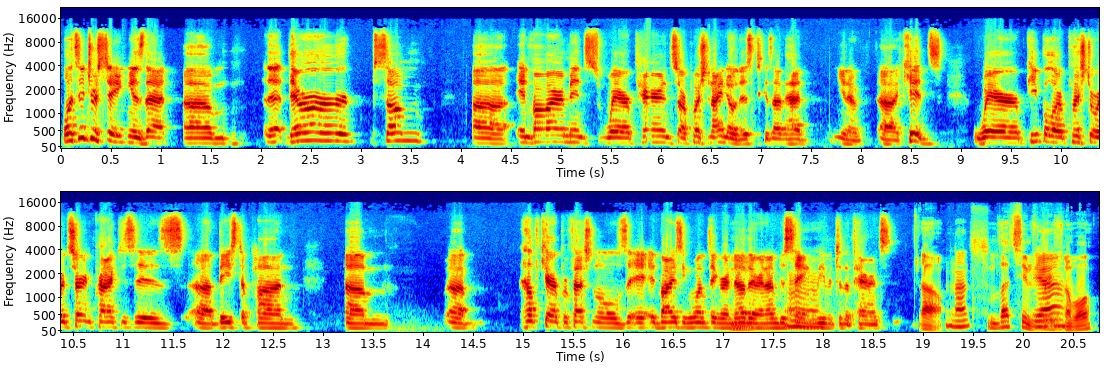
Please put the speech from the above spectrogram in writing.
What's interesting is that, um, that there are some uh, environments where parents are pushed, and I know this because I've had you know uh, kids where people are pushed towards certain practices uh, based upon um, uh, healthcare professionals advising one thing or another, and I'm just saying Mhm. leave it to the parents. Oh, That's- that seems yeah. reasonable.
